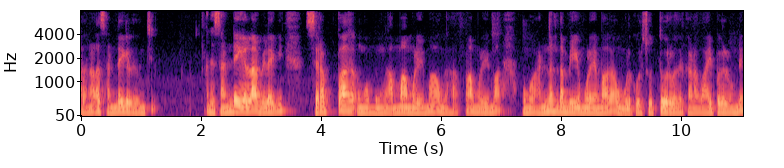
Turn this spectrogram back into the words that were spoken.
அதனால் சண்டைகள் இருந்துச்சு. அந்த சண்டைகள்லாம் விலகி சிறப்பாக உங்கள் உங்கள் அம்மா மூலயமா உங்கள் அப்பா மூலயமா உங்கள் அண்ணன் தம்பிங்க மூலயமாக உங்களுக்கு ஒரு சொத்து வருவதற்கான வாய்ப்புகள் உண்டு.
